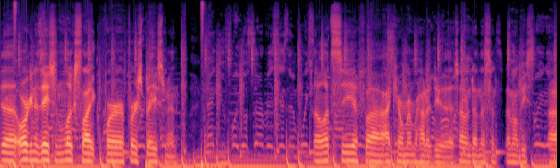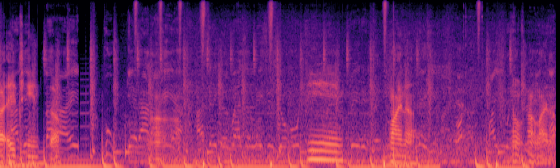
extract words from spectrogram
the organization looks like for first baseman. So let's see if uh, I can remember how to do this. I haven't done this since MLB uh, 18. So. Uh, team lineup. No, not lineup.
